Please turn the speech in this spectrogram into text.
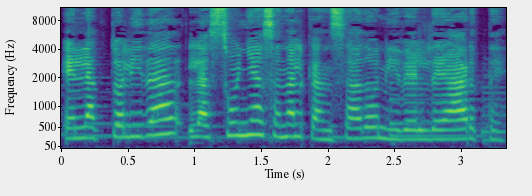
En la actualidad, las uñas han alcanzado nivel de arte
